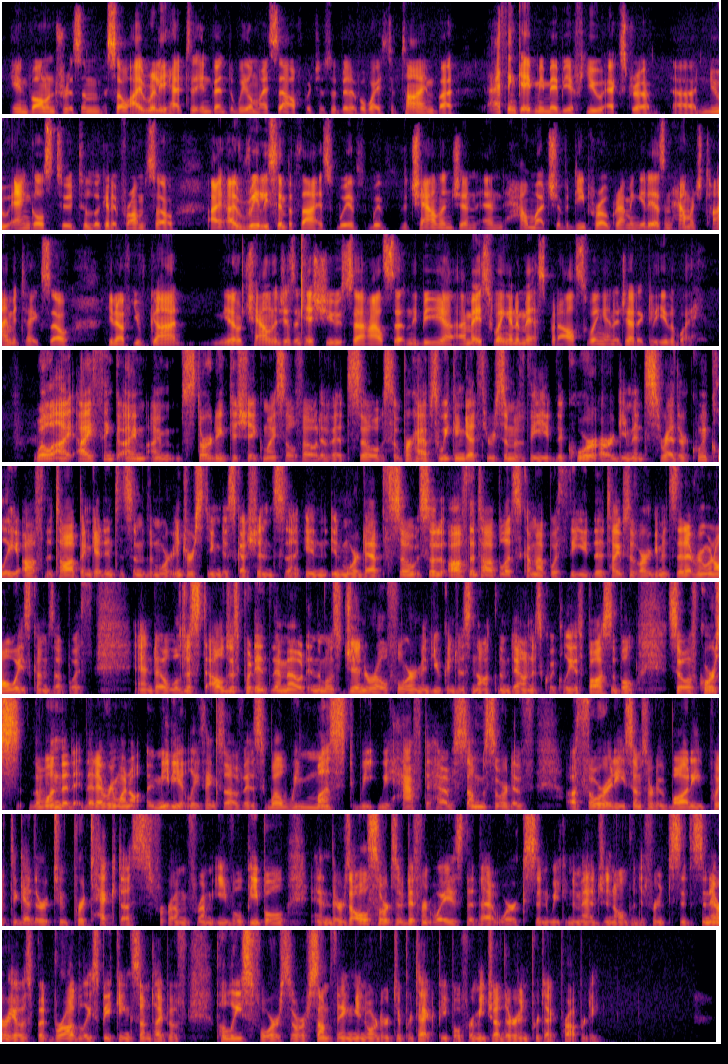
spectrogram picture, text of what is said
in voluntarism. So I really had to invent the wheel myself, which was a bit of a waste of time, but I think gave me maybe a few extra uh, new angles to, to look at it from. So I, I, really sympathize with, with the challenge and, and how much of a deprogramming it is and how much time it takes. So you know, if you've got you know challenges and issues, uh, I'll certainly be. Uh, I may swing and a miss, but I'll swing energetically either way. Well, I, I think I'm I'm starting to shake myself out of it. So so perhaps we can get through some of the the core arguments rather quickly off the top and get into some of the more interesting discussions uh, in in more depth. So so off the top, let's come up with the the types of arguments that everyone always comes up with, and uh, we'll just I'll just put them out in the most general form, and you can just knock them down as quickly as possible. So of course, the one that that everyone immediately thinks of is well, we must we we have to have some sort of authority, some sort of body put together to protect us from from evil people. And there's all sorts of different ways that that works. And we can imagine all the different scenarios. But broadly speaking some type of police force or something in order to protect people from each other and protect property.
